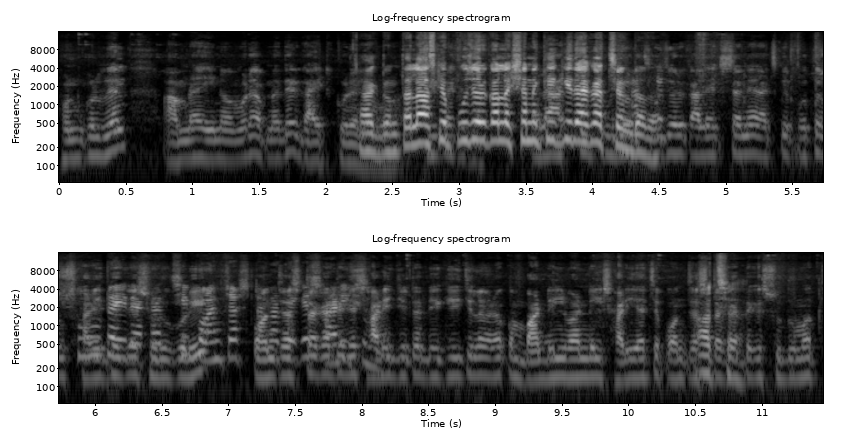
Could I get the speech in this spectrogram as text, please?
ফোন করবেন আমরা এই নম্বরে আপনাদের গাইড করে। একদম তাহলে আজকে? পুজোর কালেকশনে কি কি দেখাচ্ছেন দাদা পুজোর কালেকশনে আজকে প্রথম শাড়ি থেকে শুরু করি 50 টাকা থেকে শাড়ি থেকে শুরু। শাড়ি যেটা দেখিয়েছিলাম এরকম বান্ডিল বান্ডিল শাড়ি আছে পঞ্চাশ আচ্ছা। টাকা থেকে শুধুমাত্র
